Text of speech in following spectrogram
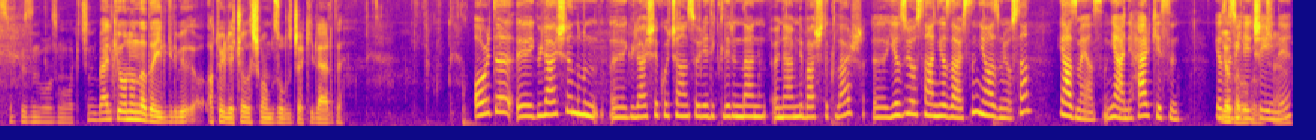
Sürprizini bozmamak için. Belki onunla da ilgili bir atölye çalışmamız olacak ileride. Orada e, Gülayşe Hanım'ın, e, Gülayşe Koçan söylediklerinden önemli başlıklar. E, yazıyorsan yazarsın, yazmıyorsan yazmayansın. Yani herkesin yazabileceğini.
